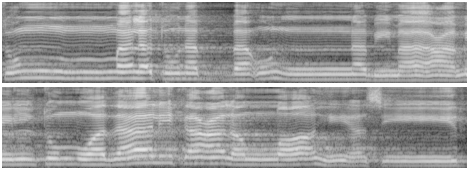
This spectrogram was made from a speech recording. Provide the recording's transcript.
ثم لتنبؤن بما عملتم وذلك على الله يسير.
